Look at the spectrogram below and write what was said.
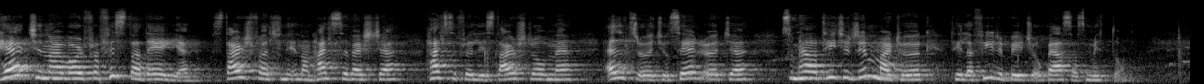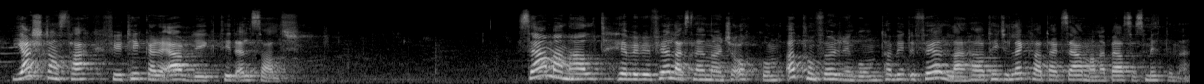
Hekina var fra fyrsta degi, starsfølgene innan helseverket, helsefrøylig starstrovne, eldreøkje og serøkje, som har tidsi rimmartøk til a firebyrkje og bæsa smittom. Hjertans takk for tikkare avrik til Elsalsk. Samanhalt hever vi felagsnevnaren til okkon, öllum føringum, ta vid i fela, har tidsi lekva tak saman a bæsa smittene.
